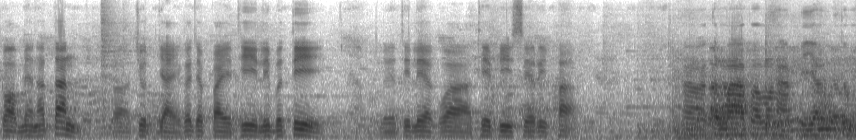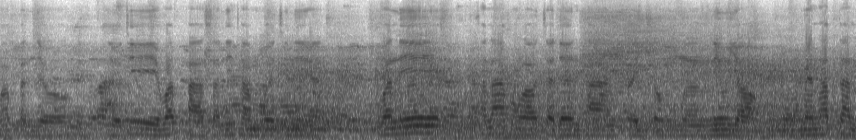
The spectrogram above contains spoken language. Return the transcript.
เกาะแมนฮัตตันจุดใหญ่ก็จะไปที่ลิเบอร์ตี้หรือที่เรียกว่าเทพีเสรีภาพาอา ตมาพระมหาปิยอุตมปัญโยอยู่ที่วัดป่าสันติธรรมเวอร์จิเนีย วันนี้คณะของเราจะเดินทางไปชมเมืองนิวยอร์กแมนฮัตตัน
